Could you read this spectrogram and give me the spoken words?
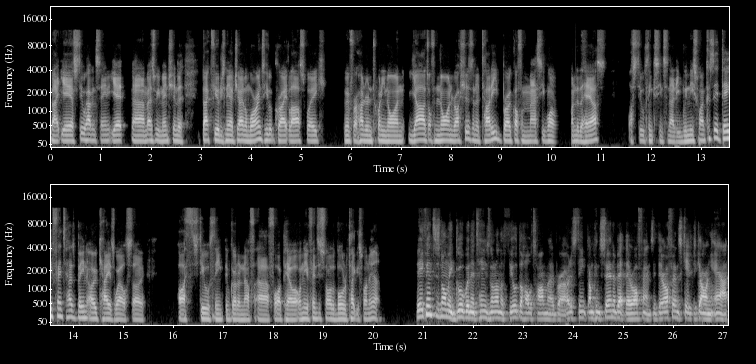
mate, yeah, still haven't seen it yet. Um, as we mentioned, the backfield is now Jaylen Warren's. He looked great last week. He went for 129 yards off nine rushes and a tutty, broke off a massive one under the house. I still think Cincinnati win this one because their defense has been okay as well. So I still think they've got enough uh, firepower on the offensive side of the ball to take this one out. Defense is normally good when the team's not on the field the whole time, though, bro. I just think I'm concerned about their offense. If their offense keeps going out,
